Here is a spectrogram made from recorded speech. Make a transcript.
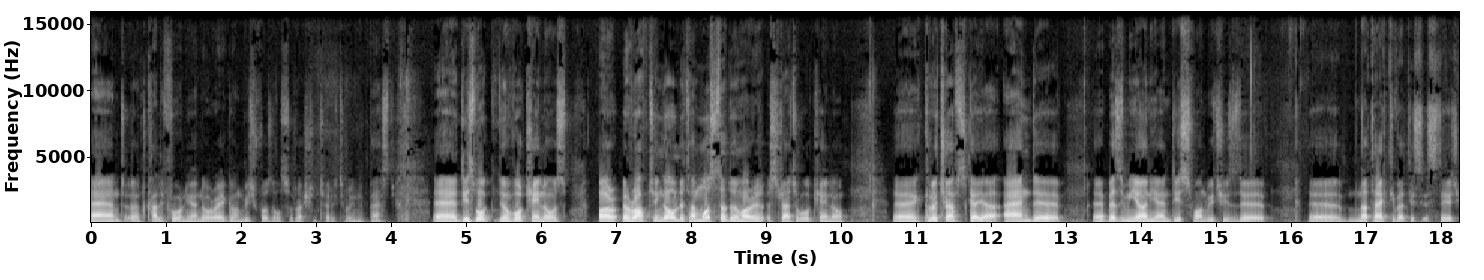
and, and California and Oregon, which was also Russian territory in the past. Uh, these vol- uh, volcanoes are erupting all the time. Most of them are stratovolcano. Uh, and uh, uh, Bezymianny and this one, which is the uh, not active at this stage,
